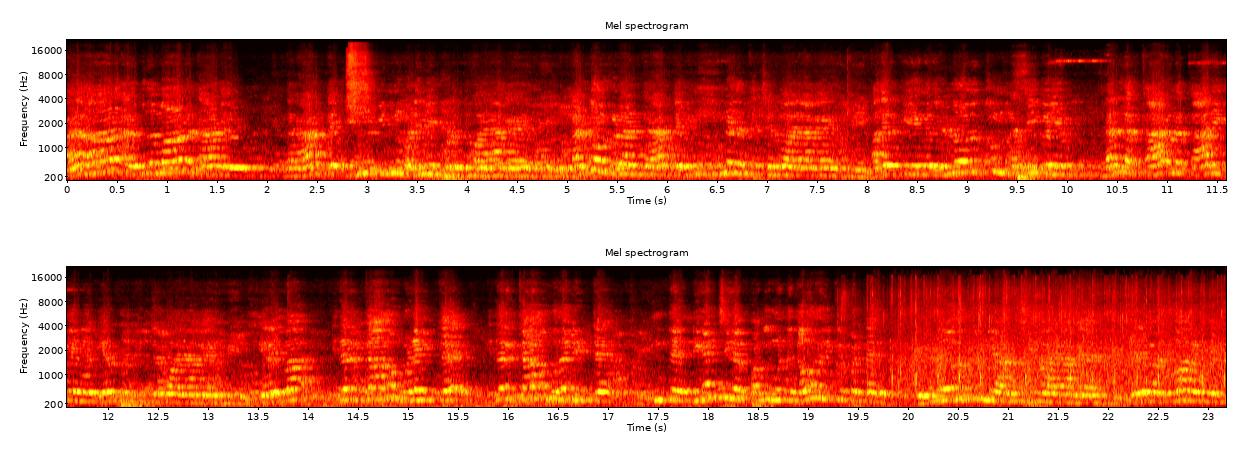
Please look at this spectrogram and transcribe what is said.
அழகான அற்புதமான நாடு. இந்த நாட்டை இன்னும் இன்னும் வலிமைப்படுத்துவாயாக நட்போர்களால் இந்த நாட்டை இன்னும் முன்னெடுத்து செல்வாயாக. அதற்கு எங்கள் எல்லோருக்கும் நசீபையும் நல்ல காரண காரியங்களை ஏற்படுத்தி தருவாயாக இறைவா இதற்காக உழைத்த இதற்காக உதவிட்ட இந்த நிகழ்ச்சியில பங்கு கொண்டு கௌரவிக்கப்பட்ட எல்லோருக்கும் நீ அனுப்பிடுவாயாக இறைவா துவாரங்களை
